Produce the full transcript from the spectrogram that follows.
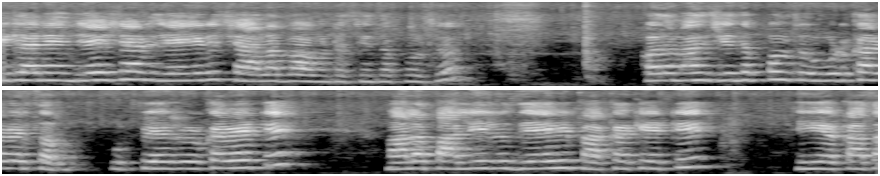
ఇట్లా నేను చేసినట్టు చేయడం చాలా బాగుంటుంది చింతపులుసు కొంతమంది చింతపులుసు ఉడకబెడతారు ఉప్పు వేసి ఉడకబెట్టి మళ్ళీ పల్లీలు దేవి పక్కకెట్టి ఇక కథ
